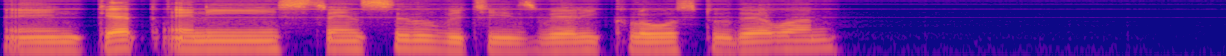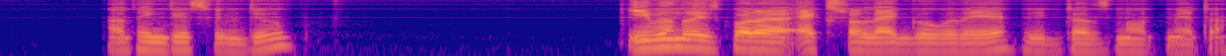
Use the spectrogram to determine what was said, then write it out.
And get any stencil which is very close to that one. I think this will do even though it's got an extra leg over there it does not matter.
